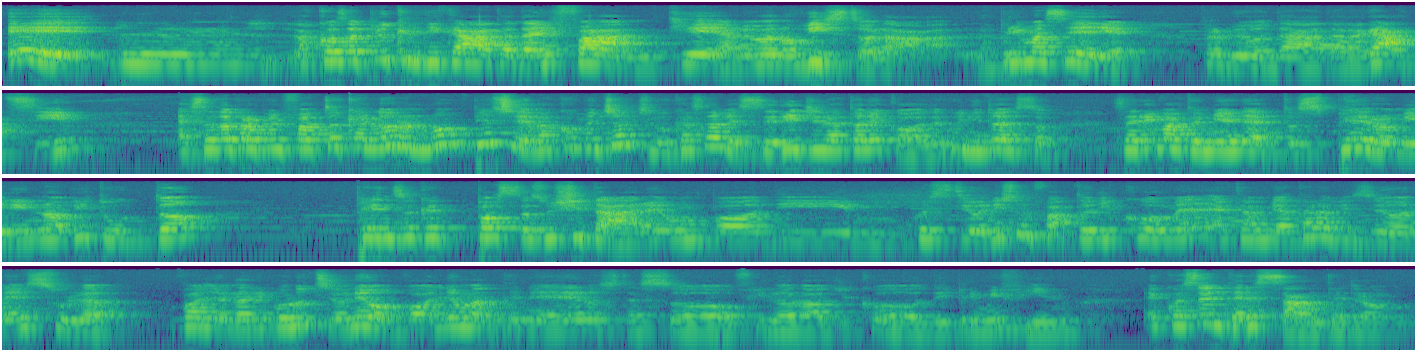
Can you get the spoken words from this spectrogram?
E mm, la cosa più criticata dai fan che avevano visto la, la prima serie proprio da, da ragazzi è stato proprio il fatto che a loro non piaceva come George Lucas avesse rigirato le cose. Quindi tu adesso sei arrivato e mi hai detto spero mi rinnovi tutto, penso che possa suscitare un po' di mm, questioni sul fatto di come è cambiata la visione sul voglio una rivoluzione o voglio mantenere lo stesso filologico dei primi film. E questo è interessante, trovo.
